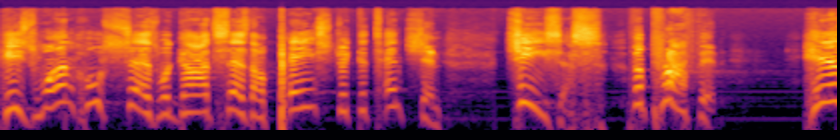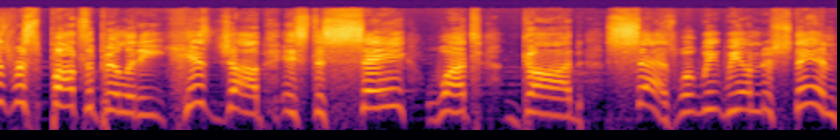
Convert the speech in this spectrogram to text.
He's one who says what God says. Now, pay strict attention. Jesus, the prophet, his responsibility, his job is to say what God says. Well, we, we understand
